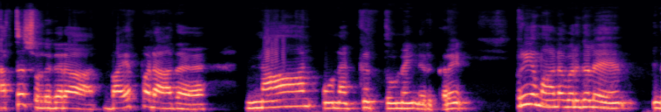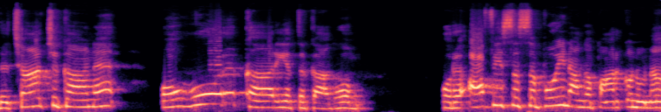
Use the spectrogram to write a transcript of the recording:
கத்த சொல்லுகிறார் பயப்படாத நான் உனக்கு துணை நிற்கிறேன். பிரியமானவர்களே இந்த சார்ச்சுக்கான ஒவ்வொரு காரியத்துக்காகவும் ஒரு ஆபீசஸ போய் நாங்க பார்க்கணும்னா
